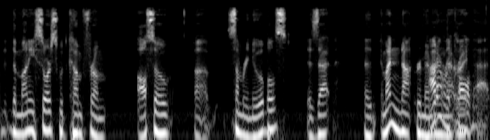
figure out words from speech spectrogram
the money source would come from also uh, some renewables. Is that Am I not remembering I don't that recall right? that.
